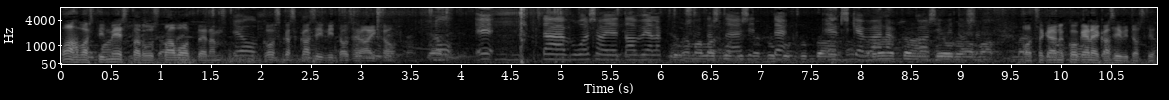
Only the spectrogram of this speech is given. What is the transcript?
vahvasti mestaruus tavoitteena. Joo. Koska 85 aika on? No, e- tää vuosi ajetaan vielä 16 ja sitten ensi keväänä 85. Oot sä käynyt kokeilemaan 85 jo?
